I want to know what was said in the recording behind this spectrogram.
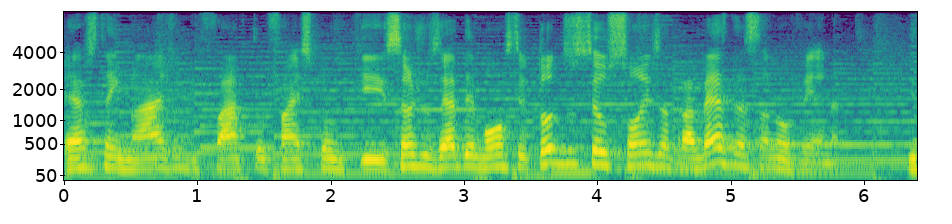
esta imagem de fato faz com que São José demonstre todos os seus sonhos através dessa novena, de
